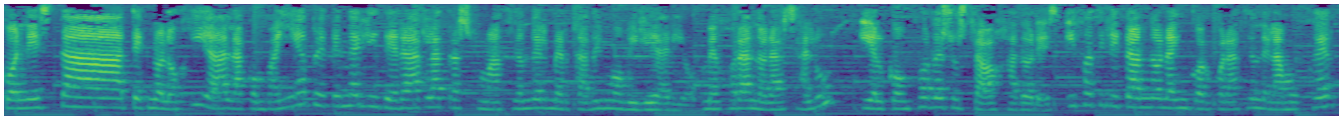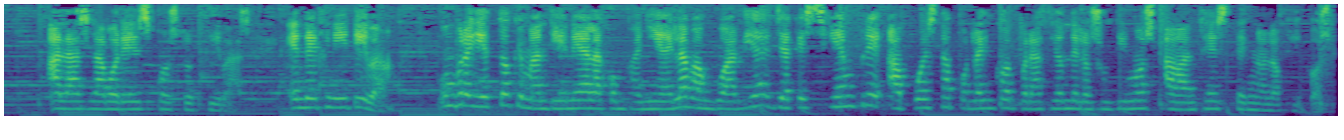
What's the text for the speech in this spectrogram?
Con esta tecnología, la compañía pretende liderar la transformación del mercado inmobiliario, mejorando la salud y el confort de sus trabajadores y facilitando la incorporación de la mujer a las labores constructivas. En definitiva, un proyecto que mantiene a la compañía en la vanguardia, ya que siempre apuesta por la incorporación de los últimos avances tecnológicos.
